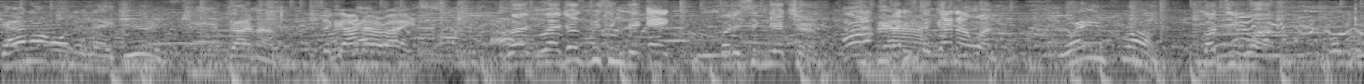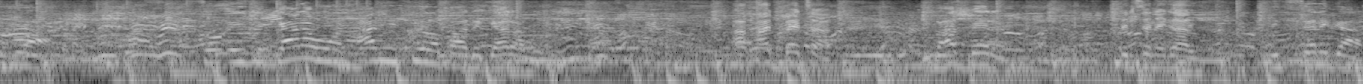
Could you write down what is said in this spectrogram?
Ghana or the Nigerian? Ghana. it's the Ghana rice. We are, we are just missing the egg for the signature. That is the Ghana one. Where are you from? Cote d'Ivoire. Cote d'Ivoire. So it's the Ghana one, how do you feel about the Ghana one? I've had better You've had better. in Senegal. in Senegal.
